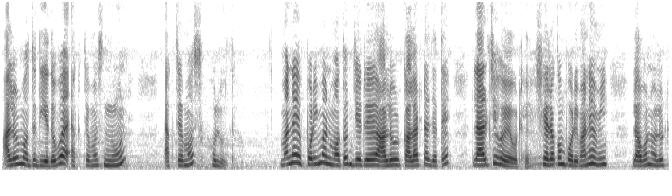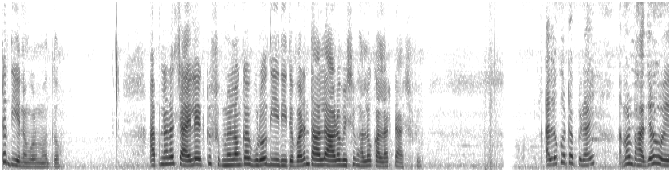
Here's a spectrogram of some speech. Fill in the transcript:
আলুর মধ্যে দিয়ে দেবো এক চামচ নুন, এক চামচ হলুদ। মানে পরিমাণ মতন যেটা আলুর কালারটা যাতে লালচে হয়ে ওঠে, সেরকম পরিমাণে আমি লবণ, হলুদটা দিয়ে নেবোর মতো আপনারা চাইলে একটু শুকনো লঙ্কার গুঁড়ো দিয়ে দিতে পারেন, তাহলে আরও বেশি ভালো কালারটা আসবে। আলু কটা প্রায় আমার ভাজা হয়ে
